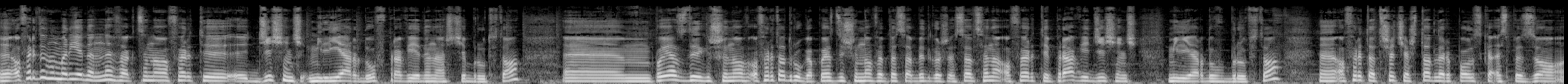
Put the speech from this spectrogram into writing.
E, Oferta numer jeden, Newak, cena oferty e, 10 miliardów, prawie 11 brutto. Em, pojazdy szynowe, oferta druga, pojazdy szynowe PESA Bydgoszcz S.A., cena oferty prawie 10 miliardów brutto. E, oferta trzecia, Stadler Polska SPZO,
